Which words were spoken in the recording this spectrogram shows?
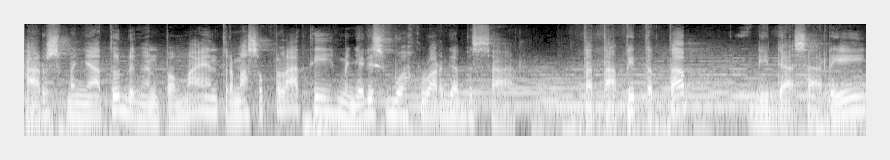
harus menyatu dengan pemain termasuk pelatih menjadi sebuah keluarga besar. Tetapi tetap didasari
